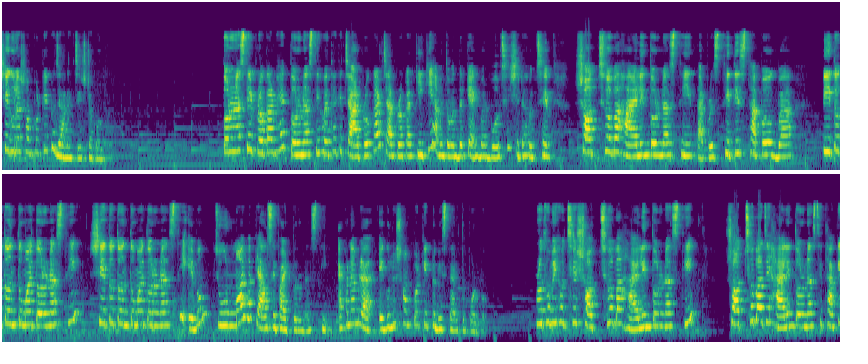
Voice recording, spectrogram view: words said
সেগুলো সম্পর্কে একটু জানার চেষ্টা করব। তরুণাস্থির প্রকারভেদ তরুণাস্থি হয়ে থাকে চার প্রকার। চার প্রকার কি কি? আমি তোমাদেরকে একবার বলছি, সেটা হচ্ছে স্বচ্ছ বা হায়ালিন তরুণাস্থি তারপর স্থিতিস্থাপক বা পিততন্তুময় তরুণাস্থি শ্বেততন্তুময় তরুণাস্থি এবং চুনময় বা ক্যালসিফাইড তরুণাস্থি এখন আমরা এগুলো সম্পর্কে একটু বিস্তারিত পড়ব। প্রথমে হচ্ছে স্বচ্ছ বা হায়ালিন তরুণাস্থি স্বচ্ছ বা যে হায়ালিন তরুণাস্থি থাকে,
